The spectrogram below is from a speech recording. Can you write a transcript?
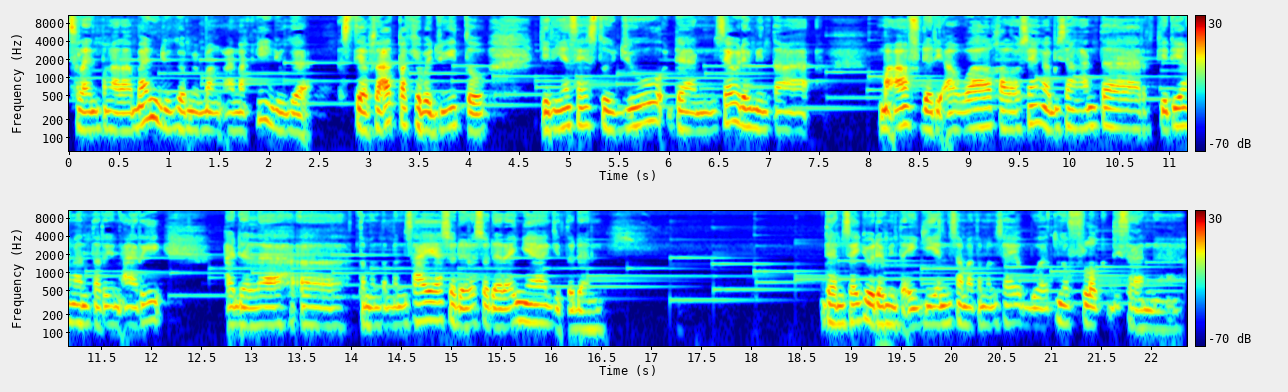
selain pengalaman juga memang anaknya juga setiap saat pakai baju itu. Jadinya saya setuju dan saya udah minta maaf dari awal kalau saya nggak bisa nganter. Jadi yang nganterin Ari adalah uh, teman-teman saya, saudara-saudaranya gitu dan dan saya juga udah minta izin sama teman saya buat ngevlog di sana.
